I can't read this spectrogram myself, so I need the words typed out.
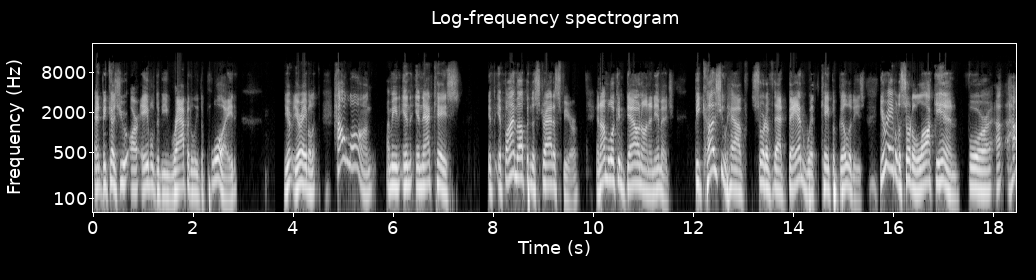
And because you are able to be rapidly deployed, You're, you're able to. How long? I mean, in in that case, if if I'm up in the stratosphere and I'm looking down on an image, because you have sort of that bandwidth capabilities, you're able to sort of lock in for uh, how,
